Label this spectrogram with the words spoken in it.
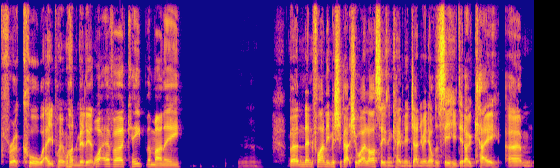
for a cool eight point one million. Whatever. Keep the money. Yeah. But and then finally, Michy Batshuayi last season came in in January, and obviously he did okay. Um,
